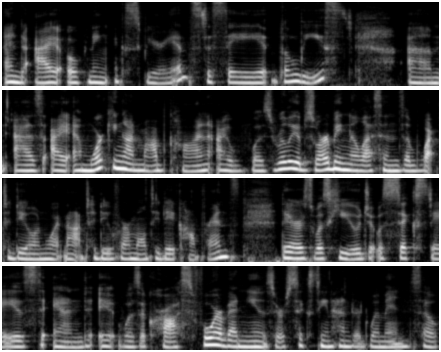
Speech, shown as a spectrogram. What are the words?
and eye opening experience to say the least. Um, as I am working on MobCon, I was really absorbing the lessons of what to do and what not to do for a multi day conference. Theirs was huge, it was six days and it was across four venues or 1,600 women. So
